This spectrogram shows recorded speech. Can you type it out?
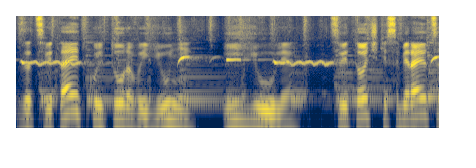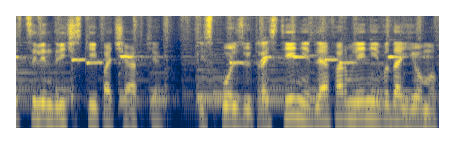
Зацветает культура в июне-июле. Цветочки собираются в цилиндрические початки. Используют растения для оформления водоемов,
